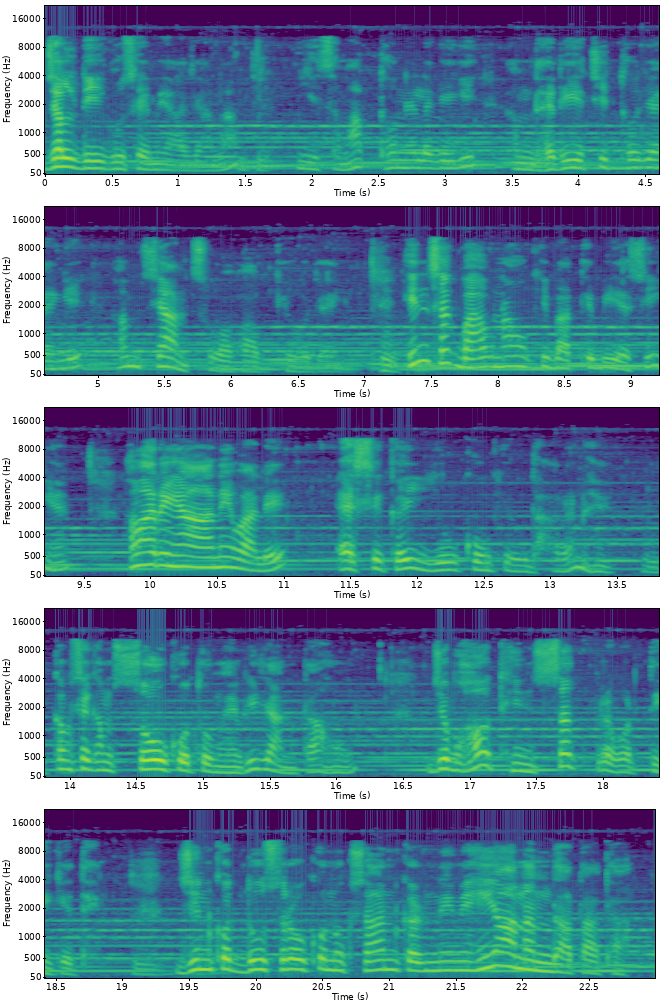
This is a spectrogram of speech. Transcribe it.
जल्दी गुस्से में आ जाना ये समाप्त होने लगेगी। हम धैर्य चित्त हो जाएँगे हम शांत स्वभाव के हो जाएँगे। हिंसक भावनाओं की बातें भी ऐसी हैं। हमारे यहाँ आने वाले ऐसे कई युवकों के उदाहरण हैं। कम से कम सौ को तो मैं भी जानता हूँ जो बहुत हिंसक प्रवृत्ति के थे। जिनको दूसरों को नुकसान करने में ही आनंद आता था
